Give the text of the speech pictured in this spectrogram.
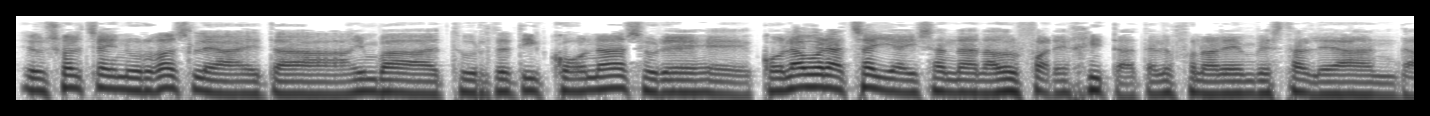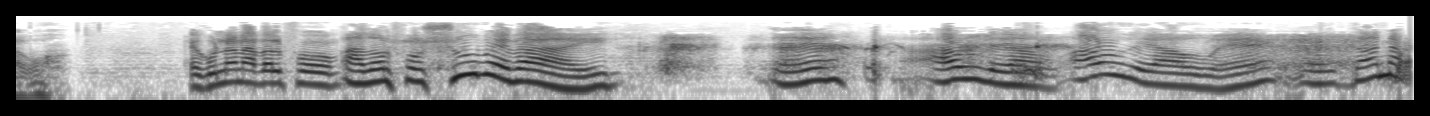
Euskaltzain urgazlea eta hainbat urtetik ona zure kolaboratzaia izan da Adolfo Arejita telefonaren bestaldean dago. Egunan, Adolfo. Adolfo, zube bai. Eh? Hau de hau, hau de hau, eh? eh dana,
